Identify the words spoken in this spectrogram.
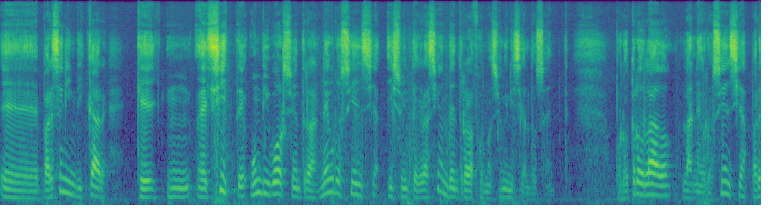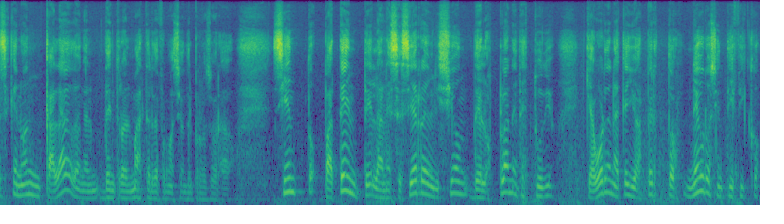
eh, parecen indicar que mm, existe un divorcio entre las neurociencias y su integración dentro de la formación inicial docente. Por otro lado, las neurociencias parece que no han calado dentro del máster de formación del profesorado. Siento patente la necesidad de revisión de los planes de estudio que aborden aquellos aspectos neurocientíficos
